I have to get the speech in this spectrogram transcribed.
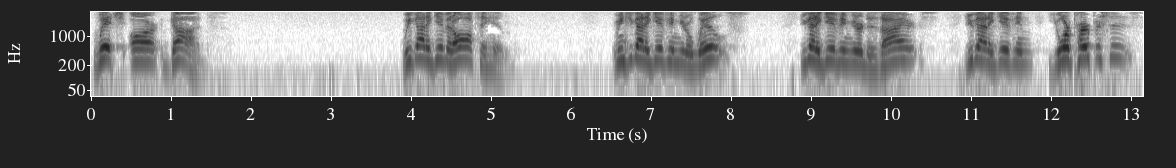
which are God's. We got to give it all to Him. It means you got to give Him your wills. You got to give Him your desires. You got to give Him your purposes.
